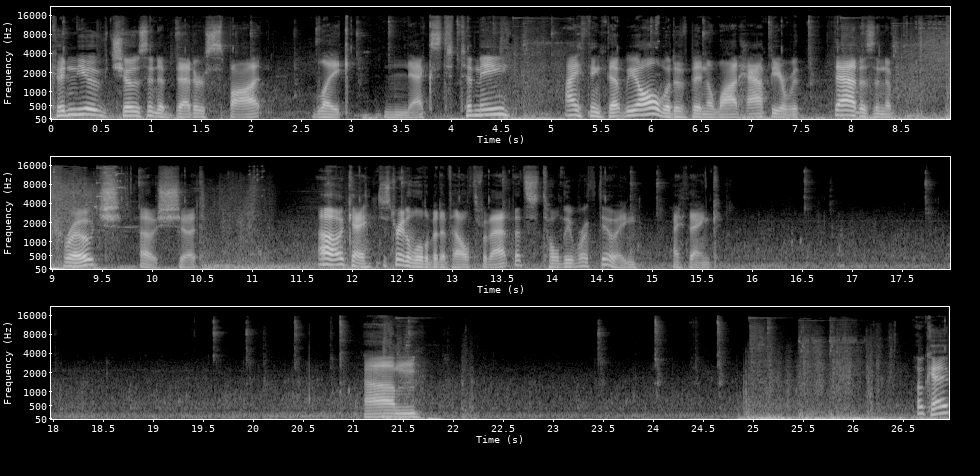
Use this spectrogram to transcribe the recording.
Couldn't you have chosen a better spot, like next to me? I think that we all would have been a lot happier with that as an approach. Oh shit. Oh, okay. Just trade a little bit of health for that. That's totally worth doing, I think. Um. Okay,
